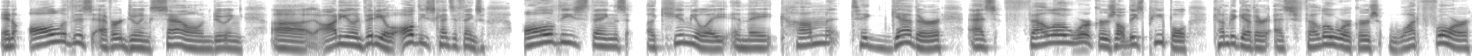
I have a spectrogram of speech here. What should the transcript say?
And all of this effort, doing sound, doing uh, audio and video, all these kinds of things, all these things accumulate and they come together as fellow workers. All these people come together as fellow workers. What for?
